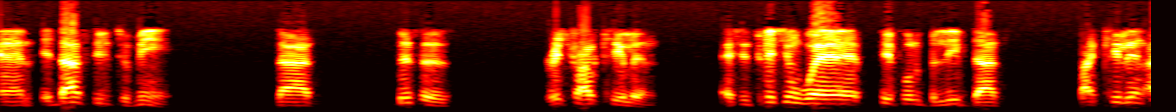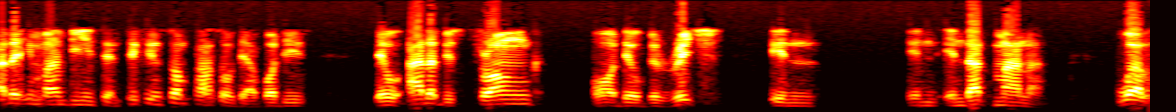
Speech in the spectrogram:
And it does seem to me that this is ritual killing, a situation where people believe that by killing other human beings and taking some parts of their bodies, they will either be strong or they will be rich in, in, in that manner. Well,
